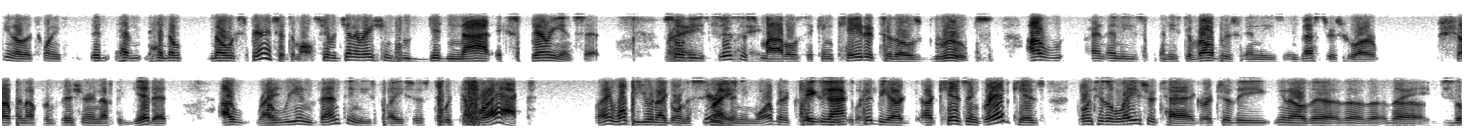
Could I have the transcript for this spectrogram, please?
you know the twenty, did have had no no experience at the mall. So you have a generation who did not experience it. So Right, these business right. models that can cater to those groups are, and, and these and these developers and these investors who are sharp enough or visionary enough to get it, are are reinventing these places to attract. Right, it won't be you and I going to Sears Right. anymore, but it could Exactly. be it could be our our kids and grandkids going to the laser tag or to the you know the the the the, Right. the,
